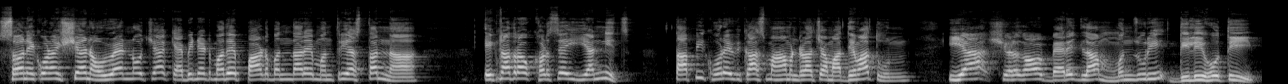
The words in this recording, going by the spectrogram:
सन एकोणीसशे नव्याण्णवच्या कॅबिनेटमध्ये पाटबंधारे मंत्री असताना एकनाथराव खडसे यांनीच तापी खोरे विकास महामंडळाच्या माध्यमातून या शेळगाव बॅरेजला मंजुरी दिली होती.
